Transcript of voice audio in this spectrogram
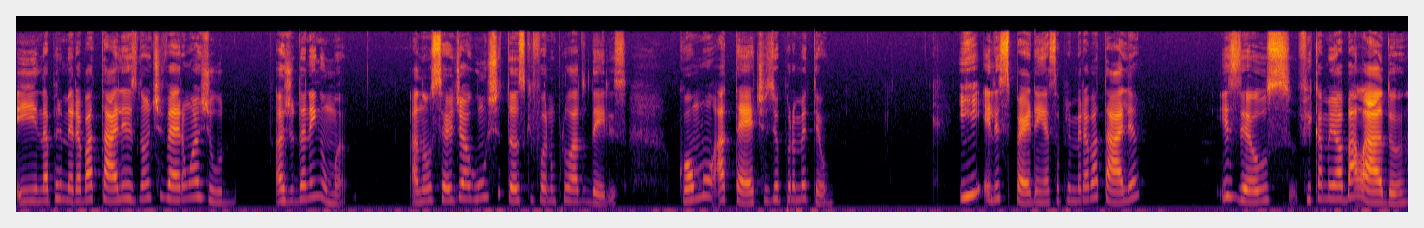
E na primeira batalha eles não tiveram ajuda, ajuda nenhuma, a não ser de alguns titãs que foram pro lado deles, como a Tétis e o Prometeu. E eles perdem essa primeira batalha e Zeus fica meio abalado,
